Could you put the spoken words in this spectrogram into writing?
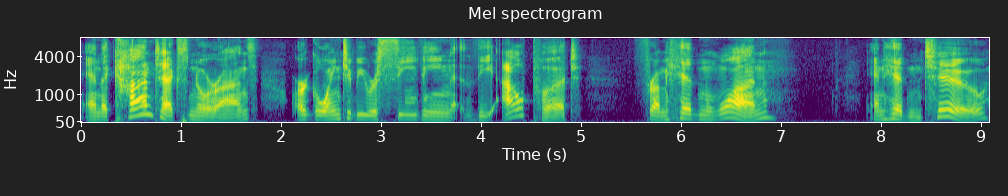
and the context neurons are going to be receiving the output from hidden 1 and hidden 2,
